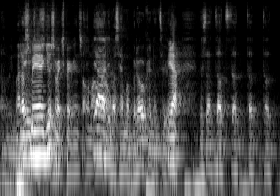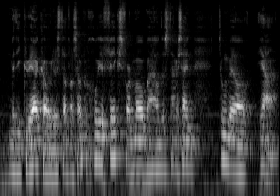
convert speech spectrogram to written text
Als een Maar dat is meer user experience allemaal. Ja, wel. die was helemaal broken natuurlijk. Ja. Dus dat, dat, dat, dat, dat, met die QR-codes, dat was ook een goede fix voor mobile. Dus daar zijn toen wel, ja,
